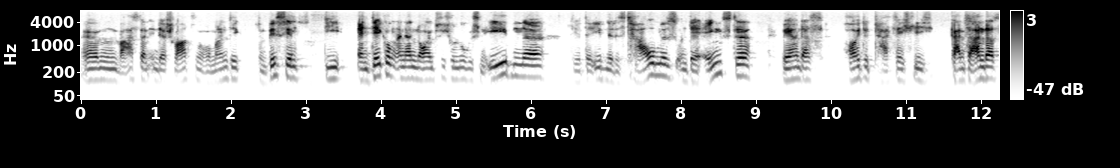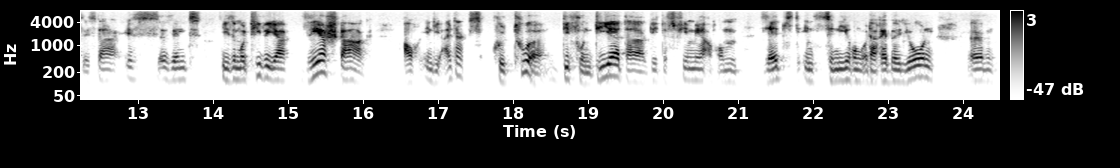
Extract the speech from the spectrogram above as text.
ähm, war es dann in der schwarzen Romantik so ein bisschen die Entdeckung einer neuen psychologischen Ebene, die, der Ebene des Traumes und der Ängste, während das heute tatsächlich ganz anders ist. Da ist, sind diese Motive ja sehr stark auch in die Alltagskultur diffundiert. Da geht es vielmehr auch um Selbstinszenierung oder Rebellion. Ähm,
